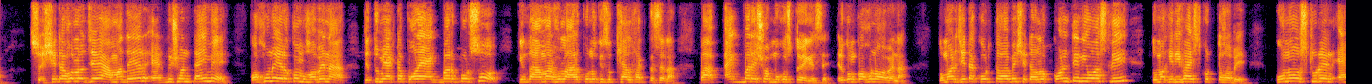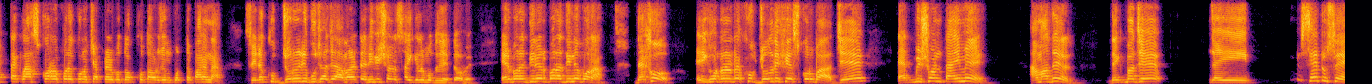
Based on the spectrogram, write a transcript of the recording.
সেটা হলো যে আমাদের অ্যাডমিশন টাইমে কখনো এরকম হবে না যে তুমি একটা পড়া একবার পড়ছো, কিন্তু আমার হলো আর কোনো কিছু খেয়াল থাকতেছে না বা একবারে সব মুখস্থ হয়ে গেছে। এরকম কখনো হবে না। তোমার যেটা করতে হবে সেটা হলো কন্টিনিউয়াসলি তোমাকে রিভাইজ করতে হবে। কোন স্টুডেন্ট একটা ক্লাস করার পরে কোনো চ্যাপ্টারের উপর দক্ষতা অর্জন করতে পারে না। সেটা খুব জরুরি বোঝা যায়, আমার একটা রিভিশন সাইকেলের মধ্যে যেতে হবে। এরপরে দিনের পর দিনে পড়া। দেখো, এই ঘটনাটা খুব জলদি ফেস করবা যে অ্যাডমিশন টাইমে আমাদের দেখবা যে, এই সে টু সে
